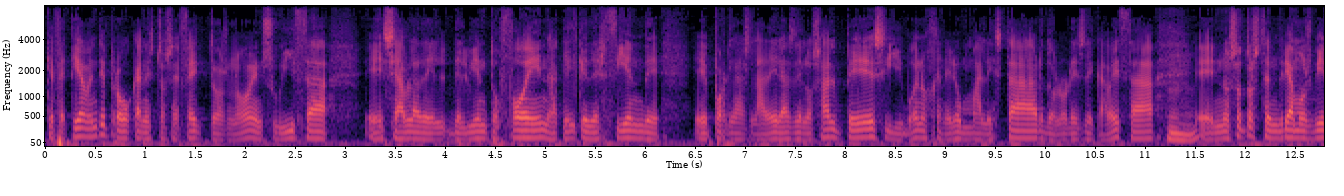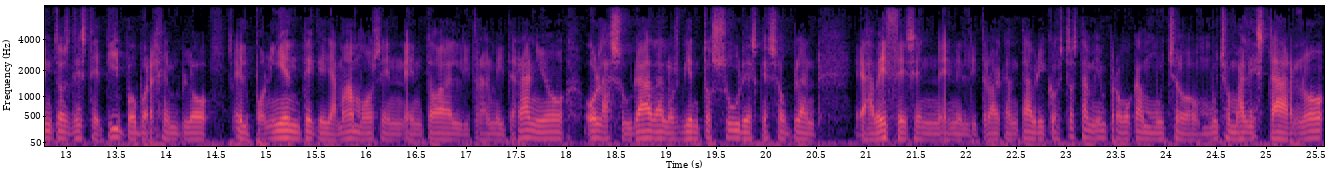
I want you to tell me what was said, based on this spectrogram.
que efectivamente provocan estos efectos, ¿no? En Suiza eh, se habla del, del viento Foehn, aquel que desciende eh, por las laderas de los Alpes y, bueno, genera un malestar, dolores de cabeza. Eh, nosotros tendríamos vientos de este tipo, por ejemplo, el poniente que llamamos en, en todo el litoral mediterráneo, o la surada, los vientos sures que soplan eh, a veces en, en el litoral cantábrico. Estos también provocan mucho, mucho malestar, ¿no?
